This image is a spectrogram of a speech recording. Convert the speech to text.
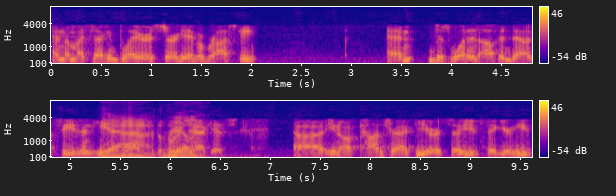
And then my second player is Sergei Bobrovsky. And just what an up and down season he Yeah, has had for the Blue really. Jackets. Uh, you know, a contract year, so you'd figure he's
